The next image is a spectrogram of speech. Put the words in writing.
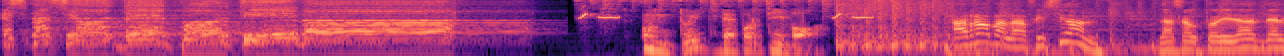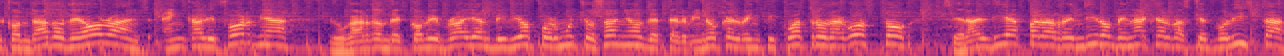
Espacio Deportivo. Un tuit deportivo. Arroba la afición. Las autoridades del condado de Orange, en California, lugar donde Kobe Bryant vivió por muchos años, determinó que el 24 de agosto será el día para rendir homenaje al basquetbolista,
